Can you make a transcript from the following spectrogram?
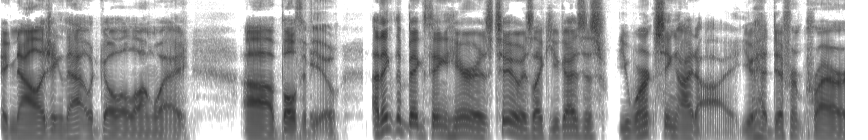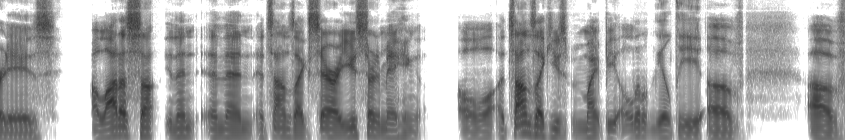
acknowledging that would go a long way, uh, both of you. I think the big thing here is too is like you guys just you weren't seeing eye to eye. You had different priorities. A lot of some then and then it sounds like Sarah, you started making a lot. It sounds like you might be a little guilty of of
